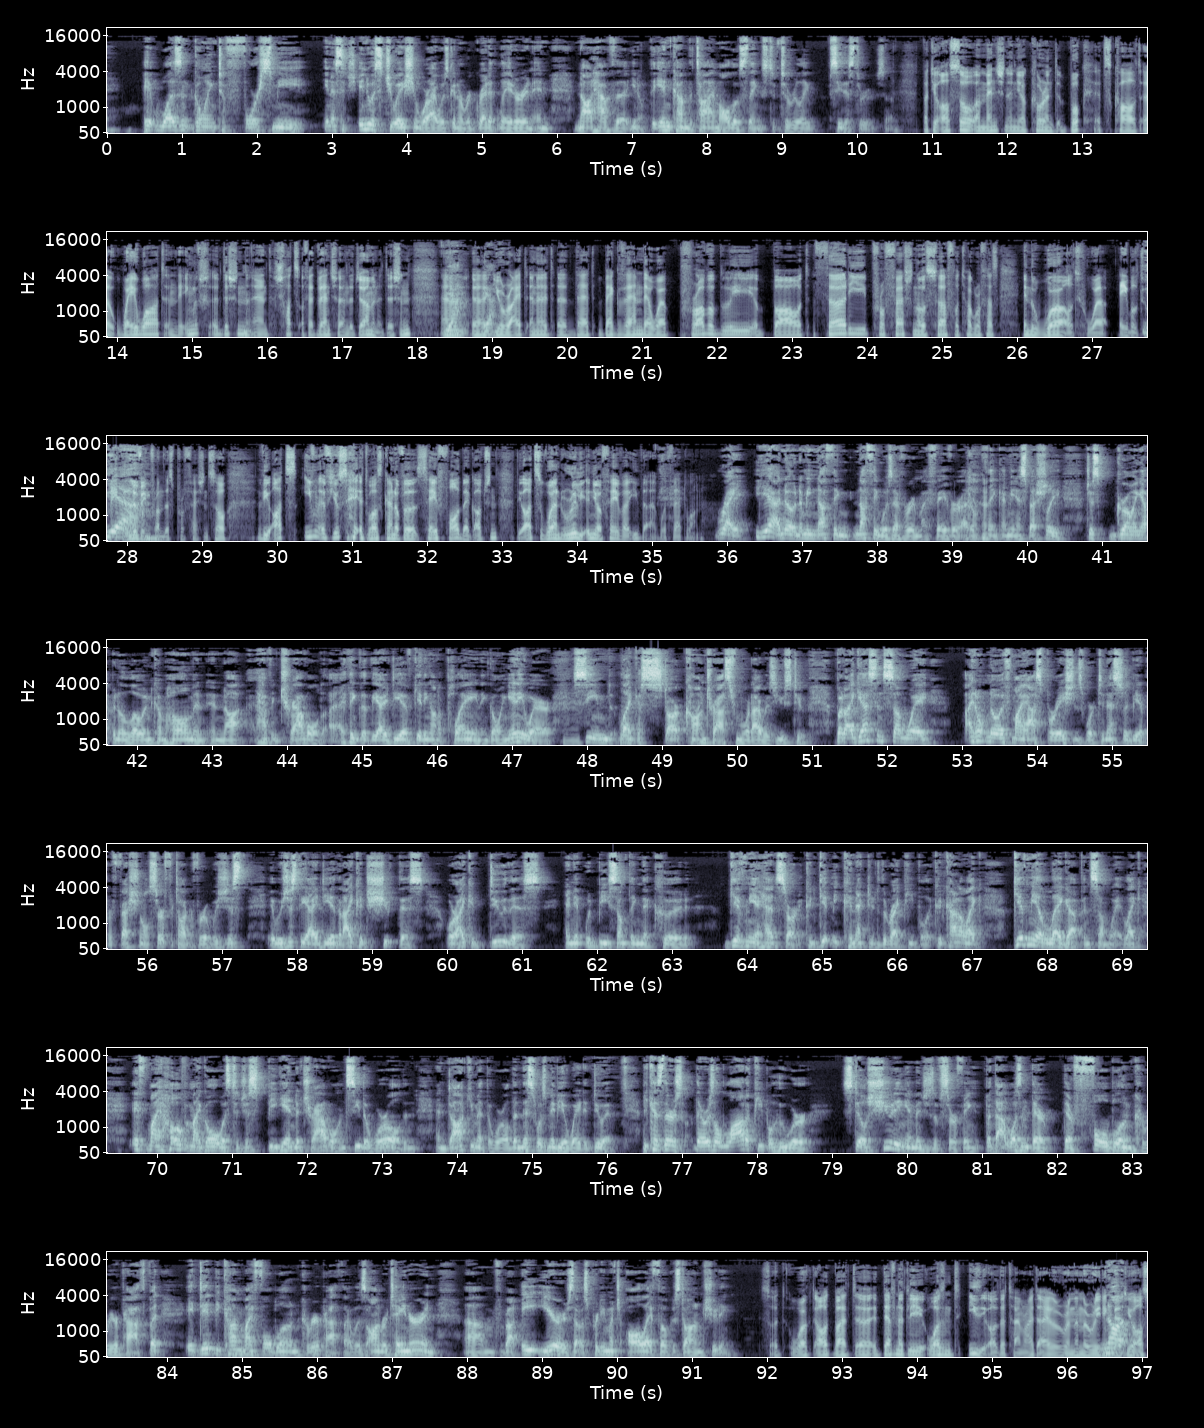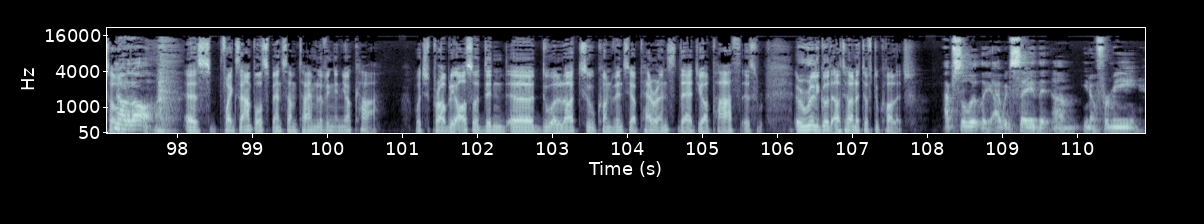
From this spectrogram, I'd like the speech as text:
it wasn't going to force me in a into a situation where I was going to regret it later and, and not have the you know the income, the time, all those things to, to really see this through. So, but you also uh, mention in your current book, it's called uh, Wayward in the English edition mm -hmm. and Shots of Adventure in the German edition. Um, yeah, uh, yeah. You write in it uh, that back then there were probably about 30 professional surf photographers in the world who were able to make yeah. a living from this profession. So the odds, even if you say it was kind of a safe fallback option, the odds weren't really in your favor either with that one. Right. Yeah. No, I mean, nothing, nothing was ever in my favor. I don't think think. I mean, especially just growing up in a low income home and, and not having traveled. I think that the idea of getting on a plane and going anywhere mm. seemed like a stark contrast from what I was used to. But I guess in some way, I don't know if my aspirations were to necessarily be a professional surf photographer. It was just, it was just the idea that I could shoot this or I could do this and it would be something that could give me a head start. It could get me connected to the right people. It could kind of like give me a leg up in some way. Like if my hope and my goal was to just begin to travel and see the world and, and document the world, then this was maybe a way to do it because there's, there was a lot of people who were still shooting images of surfing, but that wasn't their, their full blown career path. But it did become my full blown career path. I was on retainer and, um, for about eight years, that was pretty much all I focused on shooting. So it worked out, but uh, it definitely wasn't easy all the time, right? I remember reading not, that you also, not at all. as, for example, spent some time living in your car, which probably also didn't uh, do a lot to convince your parents that your path is a really good alternative to college. Absolutely. I would say that, um, you know, for me,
